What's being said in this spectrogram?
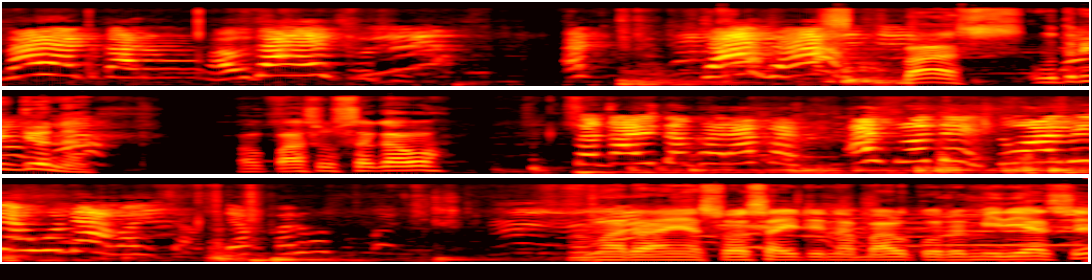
ના અટકાણું હવે જાય સુતી અટ- જા જા બસ ઉતરી ગયો ને. હવે પાછું સગાવો. આ અમારા અહીંયા સોસાયટીના બાળકો રમી રહ્યા છે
